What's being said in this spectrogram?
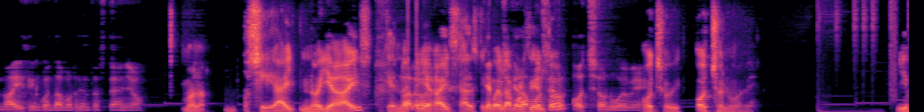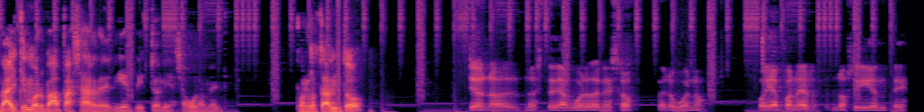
no hay 50% este año. Bueno, si hay, no llegáis, que no Vale, llegáis al Que nos quedamos 50%, en 8-9. 8, 8-9. Y Baltimore va a pasar de 10 victorias, seguramente. Por lo tanto, Yo no, no estoy de acuerdo en eso, pero bueno, voy a poner lo siguiente.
